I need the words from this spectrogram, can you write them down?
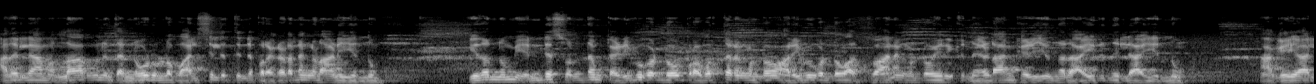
അതെല്ലാം അള്ളാഹുവിന് തന്നോടുള്ള വാത്സല്യത്തിന്റെ പ്രകടനങ്ങളാണ് എന്നും ഇതൊന്നും എന്റെ സ്വന്തം കഴിവ് കൊണ്ടോ പ്രവർത്തനം കൊണ്ടോ അറിവ് കൊണ്ടോ അധ്വാനം കൊണ്ടോ എനിക്ക് നേടാൻ കഴിയുന്നതായിരുന്നില്ല എന്നും. ആകയാൽ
